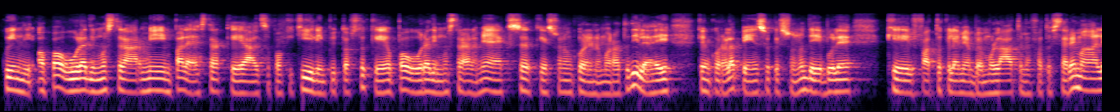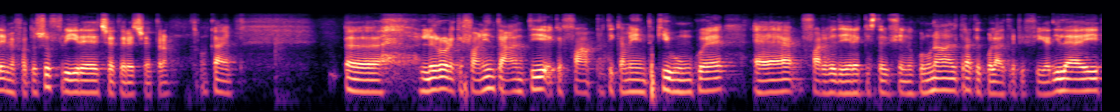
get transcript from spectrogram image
Quindi ho paura di mostrarmi in palestra che alzo pochi chili, piuttosto che ho paura di mostrare alla mia ex che sono ancora innamorato di lei, che ancora la penso, che sono debole, che il fatto che lei mi abbia mollato mi ha fatto stare male, mi ha fatto soffrire, eccetera, eccetera. Ok? Uh, l'errore che fanno in tanti e che fa praticamente chiunque è far vedere che stai uscendo con un'altra, che quell'altra è più figa di lei,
